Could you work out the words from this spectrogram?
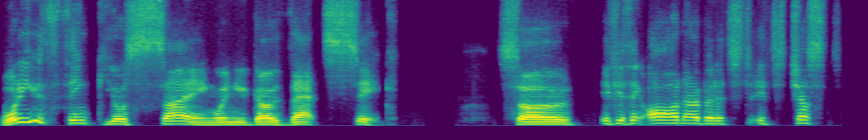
what do you think you're saying when you go that sick? So if you think, oh no, but it's it's just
